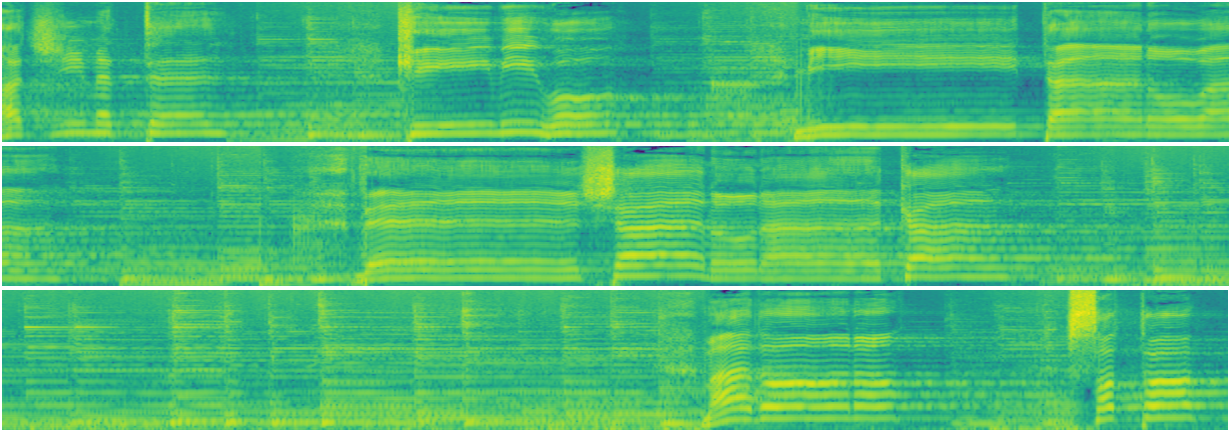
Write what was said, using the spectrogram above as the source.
初めて君を見たのは電車の中。窓の外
